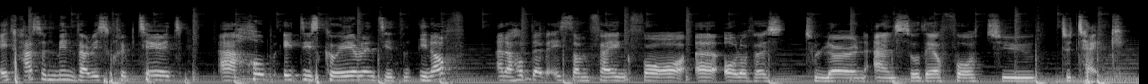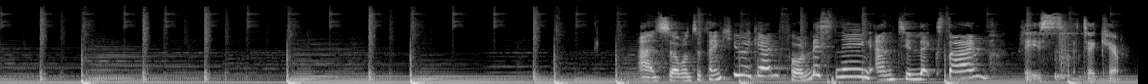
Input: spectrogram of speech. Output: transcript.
It hasn't been very scripted. I hope it is coherent enough. And I hope that there is something for uh, all of us to learn and so therefore to, to take. And so I want to thank you again for listening. Until next time, please take care.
